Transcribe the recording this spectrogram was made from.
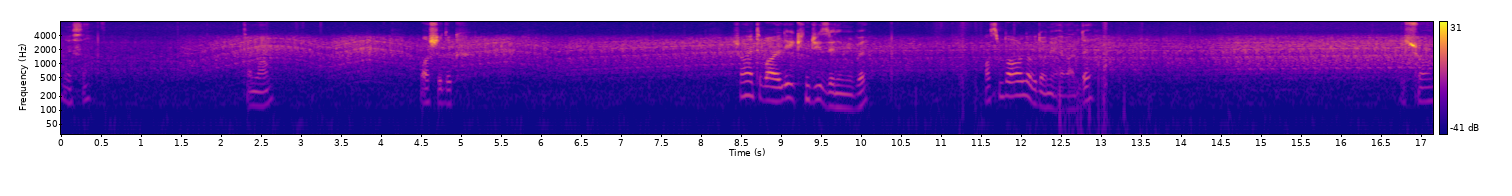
Neyse. Tamam. Başladık. Şu an itibariyle ikinci izlenim gibi. Aslında ağırları dönüyor herhalde. Şu an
